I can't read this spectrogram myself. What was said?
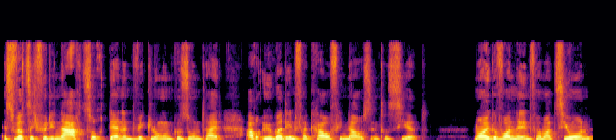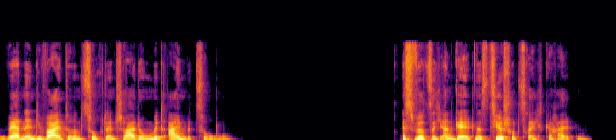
Es wird sich für die Nachzucht, deren Entwicklung und Gesundheit auch über den Verkauf hinaus interessiert. Neu gewonnene Informationen werden in die weiteren Zuchtentscheidungen mit einbezogen. Es wird sich an geltendes Tierschutzrecht gehalten.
